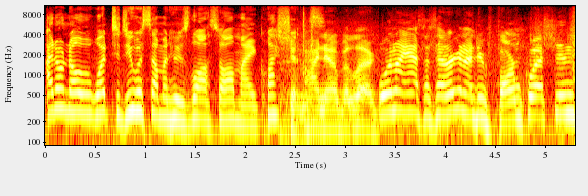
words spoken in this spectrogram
I don't know what to do with someone who's lost all my questions. I know, but look. When I asked, I said they're gonna do farm questions,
